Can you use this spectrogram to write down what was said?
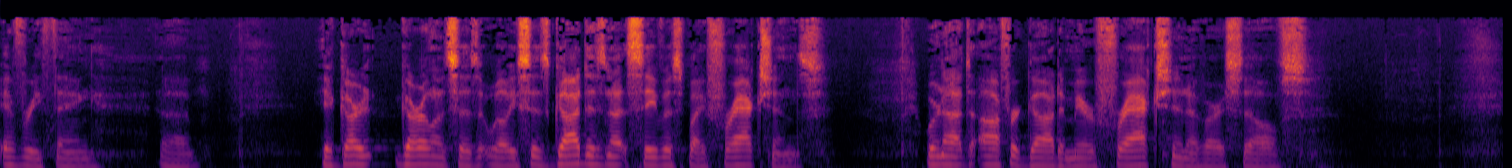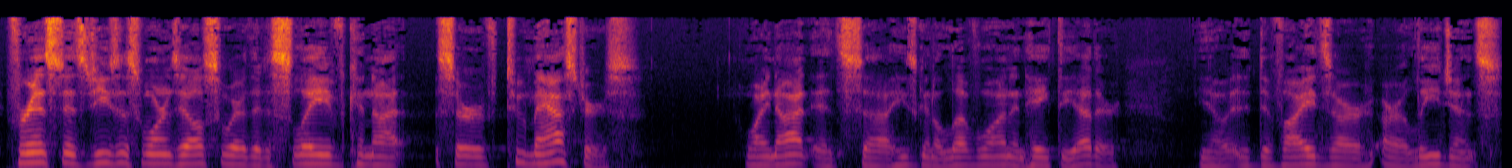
everything. Uh, yeah, Gar- Garland says it well. He says, God does not save us by fractions. We're not to offer God a mere fraction of ourselves. For instance, Jesus warns elsewhere that a slave cannot serve two masters. Why not? It's uh, he's going to love one and hate the other. You know, it divides our, our allegiance.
